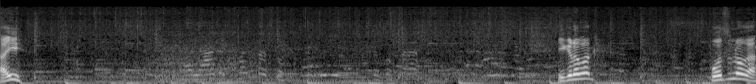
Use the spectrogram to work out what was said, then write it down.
आई. इकडं बघ. पोचलो का?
